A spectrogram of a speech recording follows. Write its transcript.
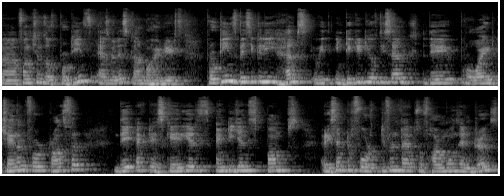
uh, functions of proteins as well as carbohydrates. Proteins basically helps with integrity of the cell. They provide channel for transfer. They act as carriers, antigens, pumps, receptor for different types of hormones and drugs.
